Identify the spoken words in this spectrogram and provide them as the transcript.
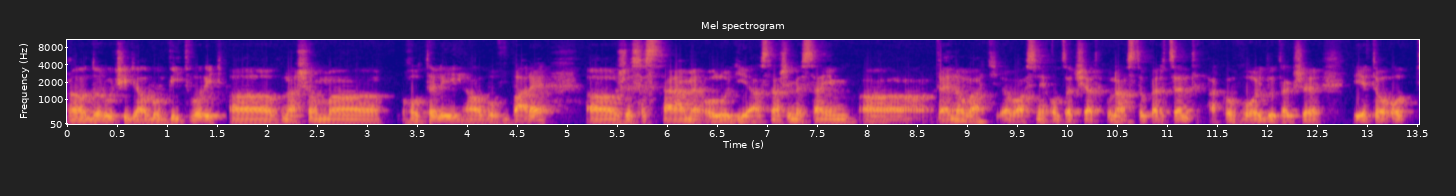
doručiť alebo vytvoriť v našom hoteli alebo v bare, že sa staráme o ľudí a snažíme sa im venovať vlastne od začiatku na 100% ako vojdu, takže je to od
